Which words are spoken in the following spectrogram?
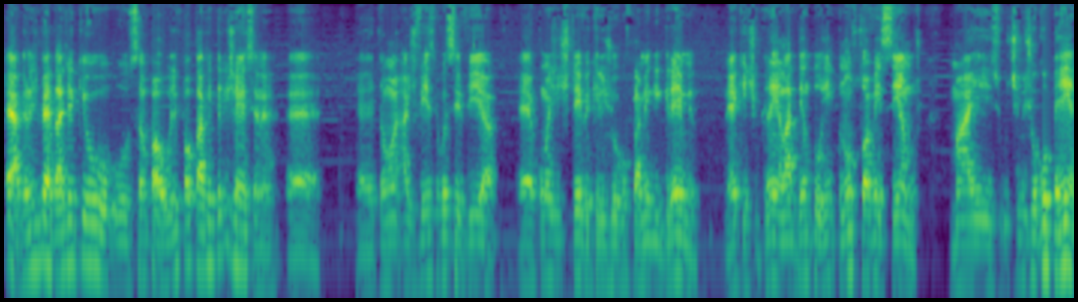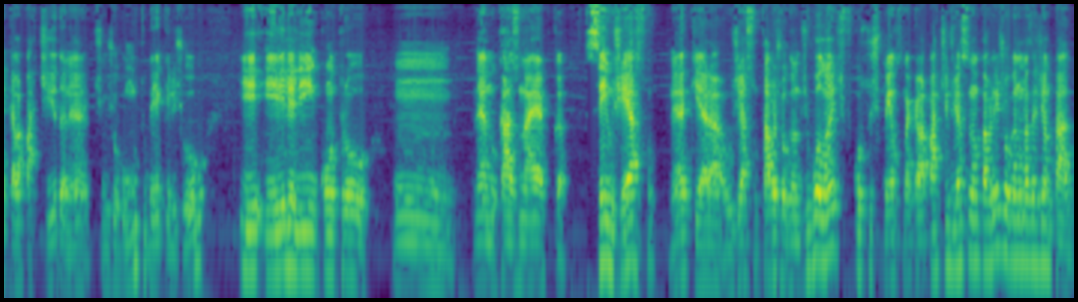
É, a grande verdade é que o, o ele faltava inteligência, né? É, é, então, às vezes você via, é, como a gente teve aquele jogo Flamengo e Grêmio, né? Que a gente ganha lá dentro do Olímpico, não só vencemos, mas o time jogou bem aquela partida, né? O time jogou muito bem aquele jogo e, e ele ali encontrou um, né? No caso na época sem o Gerson, né? Que era o Gerson estava jogando de volante, ficou suspenso naquela partida, o Gerson não estava nem jogando mais adiantado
